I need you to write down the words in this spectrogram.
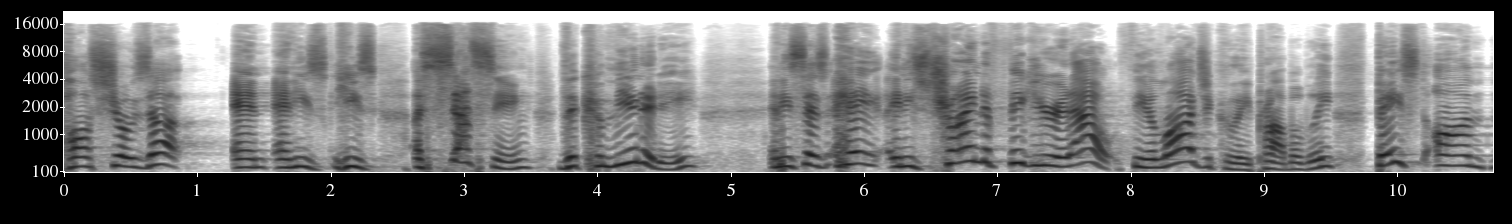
Paul shows up and, and he's, he's assessing the community and he says, hey, and he's trying to figure it out theologically, probably, based on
